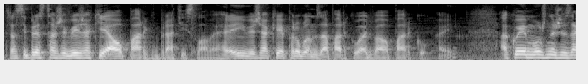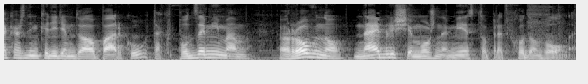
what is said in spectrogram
teraz si predstav, že vieš, aký je Aopark v Bratislave, hej? Vieš, aký je problém zaparkovať v Aoparku, hej? Ako je možné, že za každým, keď idem do Aoparku, tak v podzemí mám rovno najbližšie možné miesto pred vchodom voľné.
